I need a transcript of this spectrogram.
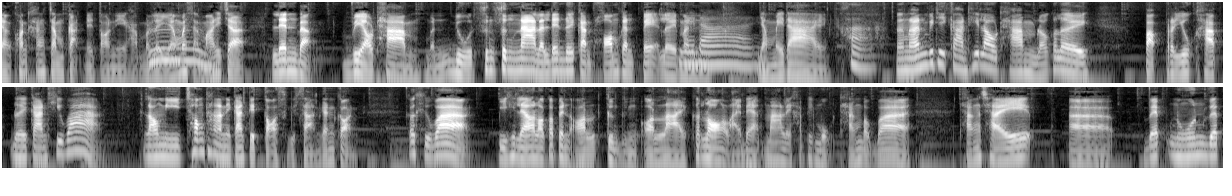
ยังค่อนข้างจำกัดในตอนนี้ครับ มันเลยยังไม่สามารถที่จะเล่นแบบ real time เหมือนอยู่ซึ่งซึ่งหน้าแล้วเล่นด้วยกันพร้อมกันเป๊ะเลยมันไม่ได้ยังไม่ได้ค่ะ ดังนั้นวิธีการที่เราทำเราก็เลยปรับประยุกต์ครับ โดยการที่ว่าเรามีช่องทางในการติดต่อสื่อสารกันก่อน ก็คือว่า ปีที่แล้วเราก็เป็นออนกึ่งกึ่งออนไลน์ก็ลองหลายแบบมากเลยครับพี่มุกทั้งแบบว่าทั้งใช้เว็บนู้นเว็บ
